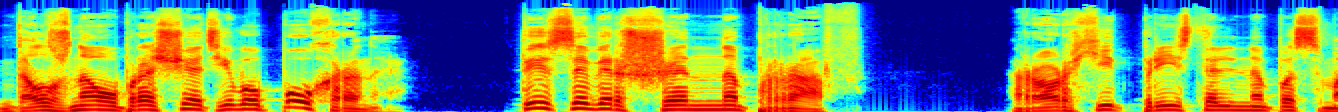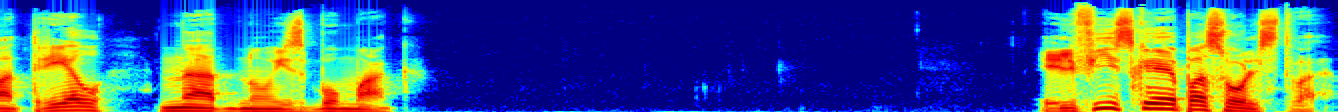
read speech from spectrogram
должна упрощать его похороны. Ты совершенно прав». Рорхит пристально посмотрел на одну из бумаг. Эльфийское посольство.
